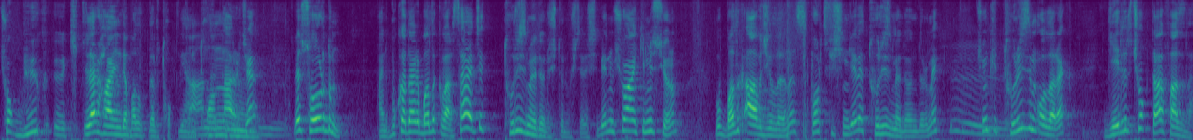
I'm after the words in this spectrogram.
çok büyük e, kitleler halinde balıkları toplayan Anladım. tonlarca. Ve sordum. Hani bu kadar balık var. Sadece turizme dönüştürmüşler işte. Benim şu anki misyonum bu balık avcılığını sport fishing'e ve turizme döndürmek. Çünkü turizm olarak gelir çok daha fazla.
